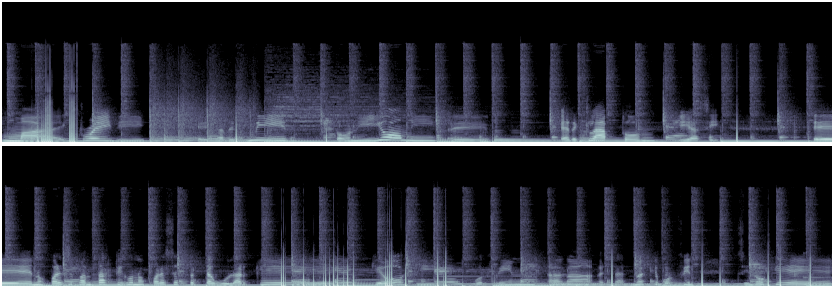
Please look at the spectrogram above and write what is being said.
Mike Brady, eh, Chad Smith, Tony Yomi, eh, Eric Clapton y así. Eh, nos parece fantástico, nos parece espectacular que, que Ozzy por fin haga, o sea, no es que por fin, sino que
